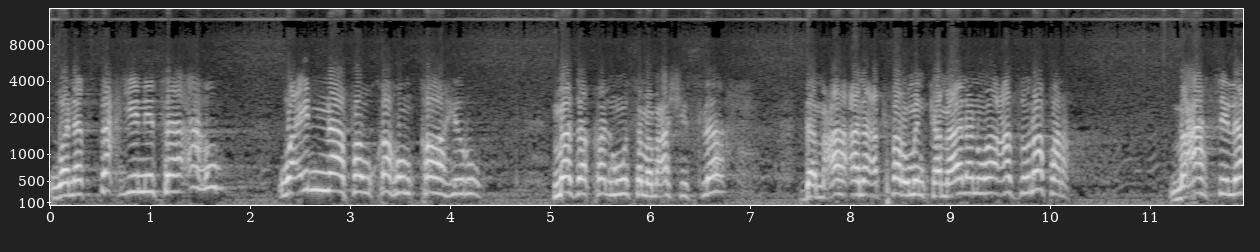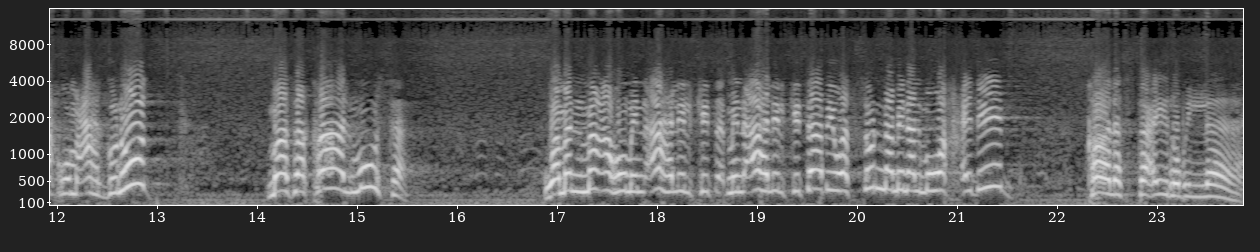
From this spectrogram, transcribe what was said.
ونستحيي نساءهم وإنا فوقهم قاهرون ماذا قال موسى ما معاش سلاح ده معاه أنا أكثر منك مالا وأعز نفرا. معاه سلاح ومعاه جنود ماذا قال موسى ومن معه من أهل الكتاب من أهل الكتاب والسنة من الموحدين. قال استعينوا بالله.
